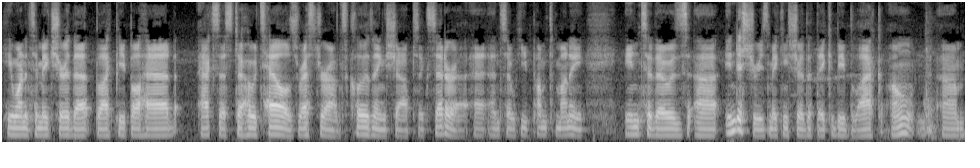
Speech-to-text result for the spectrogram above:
he wanted to make sure that black people had access to hotels, restaurants, clothing shops, etc. And so he pumped money into those uh, industries, making sure that they could be black owned. Um,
